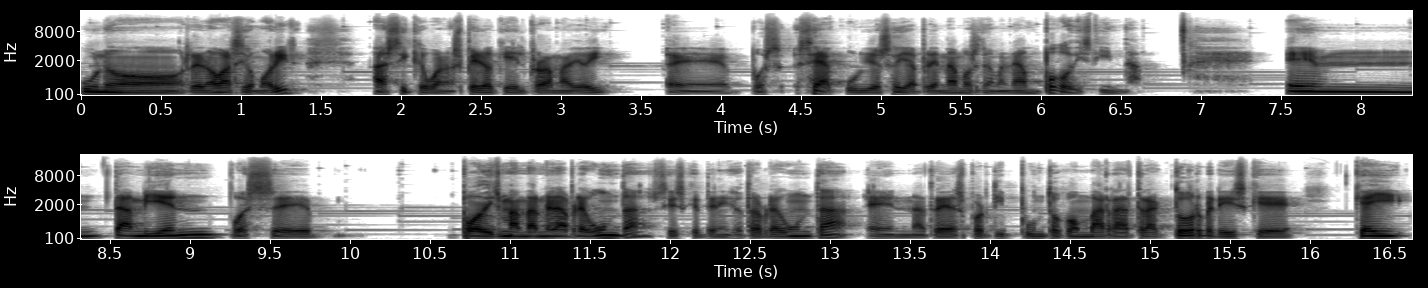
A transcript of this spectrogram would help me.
uno renovarse o morir. Así que bueno, espero que el programa de hoy eh, pues sea curioso y aprendamos de una manera un poco distinta. Em, también, pues eh, podéis mandarme la pregunta, si es que tenéis otra pregunta, en atrayasporti.com barra tractor. Veréis que, hay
